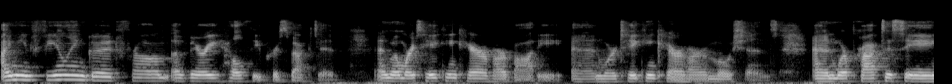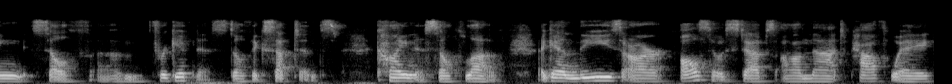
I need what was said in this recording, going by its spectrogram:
I mean feeling good from a very healthy perspective. And when we're taking care of our body and we're taking care of our emotions and we're practicing self um, forgiveness, self acceptance, kindness, self love. Again, these are also steps on that pathway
